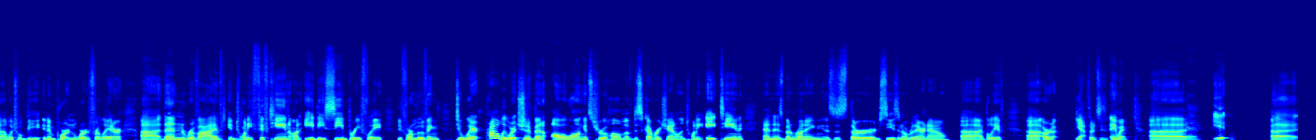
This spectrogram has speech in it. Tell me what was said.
Uh, which will be an important word for later. Uh, then revived in 2015 on ABC briefly before moving to where probably where it should have been all along, its true home of Discovery Channel in 2018, and has been running. This is third season over there now, uh, I believe, uh, or yeah, third season. Anyway, uh, Yeah. it uh,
